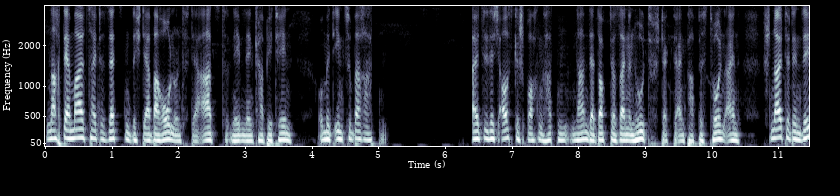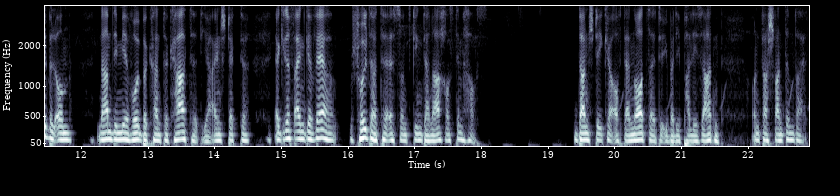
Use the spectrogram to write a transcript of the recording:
Nach der Mahlzeit setzten sich der Baron und der Arzt neben den Kapitän, um mit ihm zu beraten. Als sie sich ausgesprochen hatten, nahm der Doktor seinen Hut, steckte ein paar Pistolen ein, schnallte den Säbel um nahm die mir wohlbekannte Karte, die er einsteckte, ergriff ein Gewehr, schulterte es und ging danach aus dem Haus. Dann stieg er auf der Nordseite über die Palisaden und verschwand im Wald.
